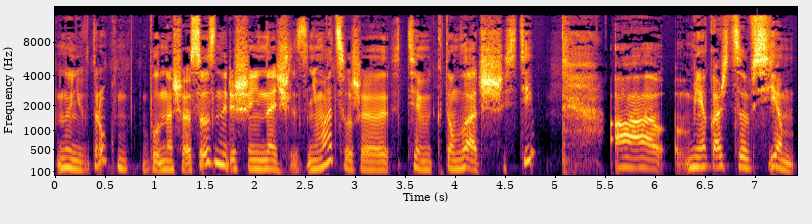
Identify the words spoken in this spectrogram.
ну, не вдруг, было наше осознанное решение, начали заниматься уже теми, кто младше шести. А мне кажется, всем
